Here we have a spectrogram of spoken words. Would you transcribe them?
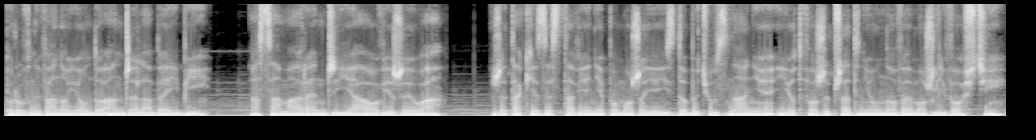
Porównywano ją do Angela Baby, a sama Renji Yao wierzyła, że takie zestawienie pomoże jej zdobyć uznanie i otworzy przed nią nowe możliwości.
